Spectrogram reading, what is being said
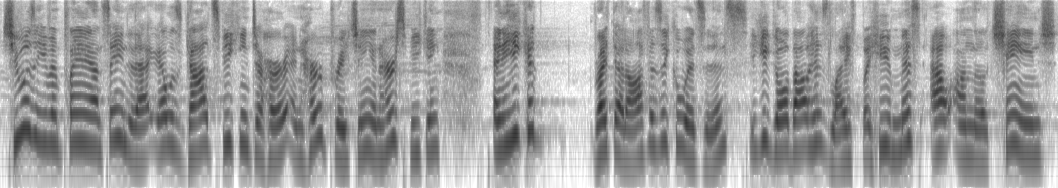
she wasn't even planning on saying to that. That was God speaking to her and her preaching and her speaking. And he could write that off as a coincidence. He could go about his life, but he missed out on the change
